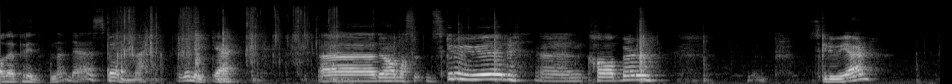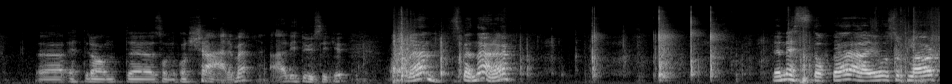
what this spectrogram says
av det printene. Det er spennende. Det liker jeg. Eh, du har masse skruer, en kabel, skrujern. eh, et eller annet sånn du kan skjære med. Jeg er litt usikker. Men spennende er det. Det neste oppe her er jo så klart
